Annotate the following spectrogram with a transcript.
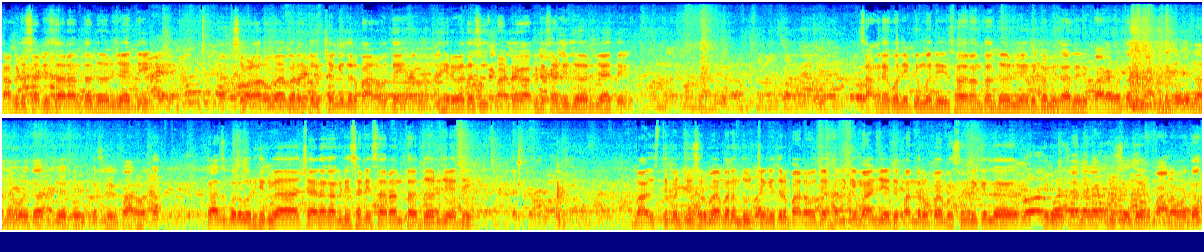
काकडीसाठी साधारणतः दर जे आहे ते सोळा रुपयापर्यंत उच्चांकी दर पार होते. हिरव्या तसेच पांढऱ्या काकडीसाठी दर जे आहे ते चांगल्या क्वालिटीमध्ये साधारणतः दर जे आहे ते कमी झालेले पार होतात. मागणी कमी झाल्यामुळे दर जे आहे ते उतरलेले पार होतात. त्याचबरोबर हिरव्या चायना काकडीसाठी साधारणतः दर जे आहे ते बावीस ते पंचवीस रुपयापर्यंत उच्चांकी दर पारा होते. हलके माल जे आहे ते पंधरा रुपयापासून देखील हिरव्या चायना काकडीचे दर पारा होतात.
